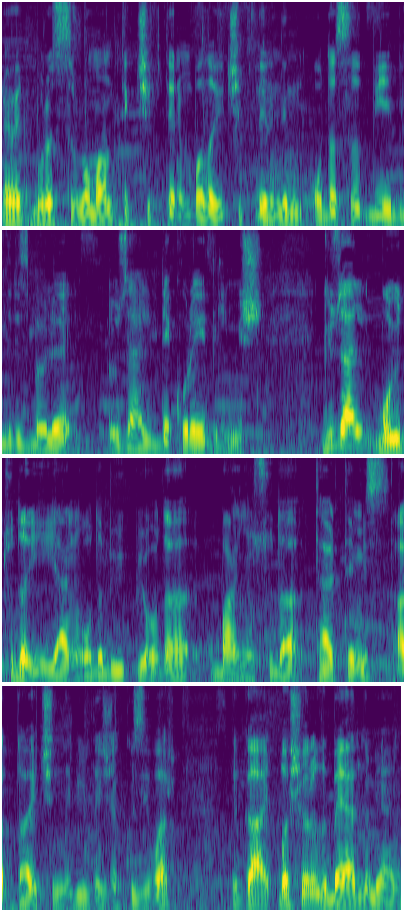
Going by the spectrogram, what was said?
Evet burası romantik çiftlerin, balayı çiftlerinin odası diyebiliriz. Böyle özel dekore edilmiş. Güzel boyutu da iyi yani oda büyük bir oda. Banyosu da tertemiz. Hatta içinde bir de jacuzzi var. E, gayet başarılı beğendim yani.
